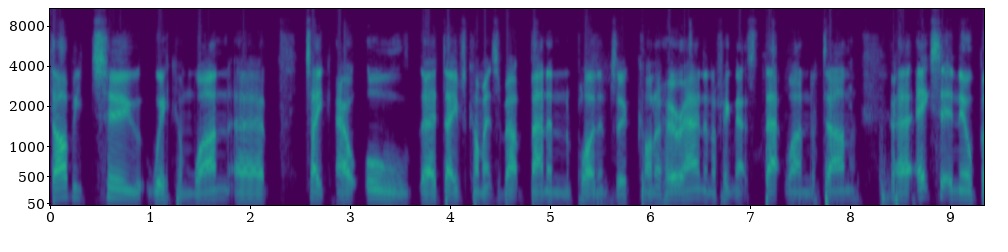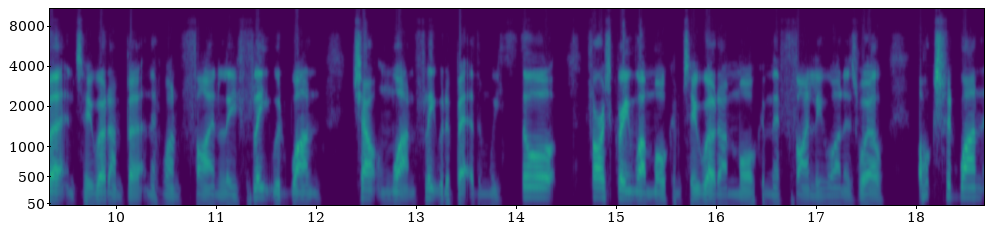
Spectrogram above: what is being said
Derby two, Wycombe one. Uh, take out all uh, Dave's comments about Bannan and apply them to Conor Hourihane, and I think that's that one done. Uh, Exeter nil, Burton two. Well done, Burton. They've won finally. Fleetwood one, Charlton one. Fleetwood are better than we thought. Forest Green one, Morecambe two. Well done, Morecambe. They've finally won as well. Oxford one,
